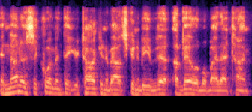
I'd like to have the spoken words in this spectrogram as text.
And none of this equipment that you're talking about is going to be av- available by that time.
